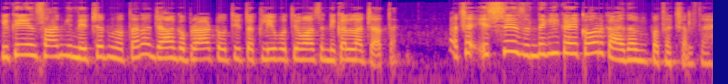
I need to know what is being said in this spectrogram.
کیونکہ انسان کی نیچر میں ہوتا ہے نا، جہاں گھبراہٹ ہوتی تکلیف ہوتی ہے، وہاں سے نکلنا چاہتا ہے۔ اچھا اس سے زندگی کا ایک اور قاعدہ بھی پتہ چلتا ہے۔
